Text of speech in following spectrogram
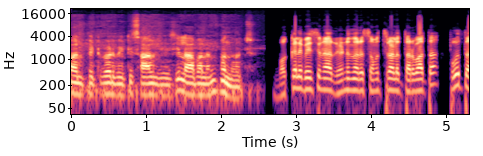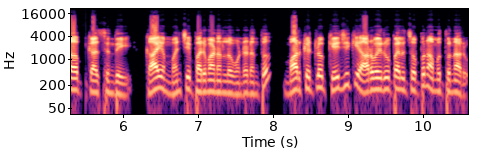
వాళ్ళు పెట్టుబడి పెట్టి సాగు చేసి లాభాలను పొందవచ్చు. మొక్కలు వేసిన రెండున్నర సంవత్సరాల తర్వాత పూత కాసింది. కాయం మంచి పరిమాణంలో ఉండడంతో మార్కెట్లో కేజీకి అరవై రూపాయల చొప్పున అమ్ముతున్నారు.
